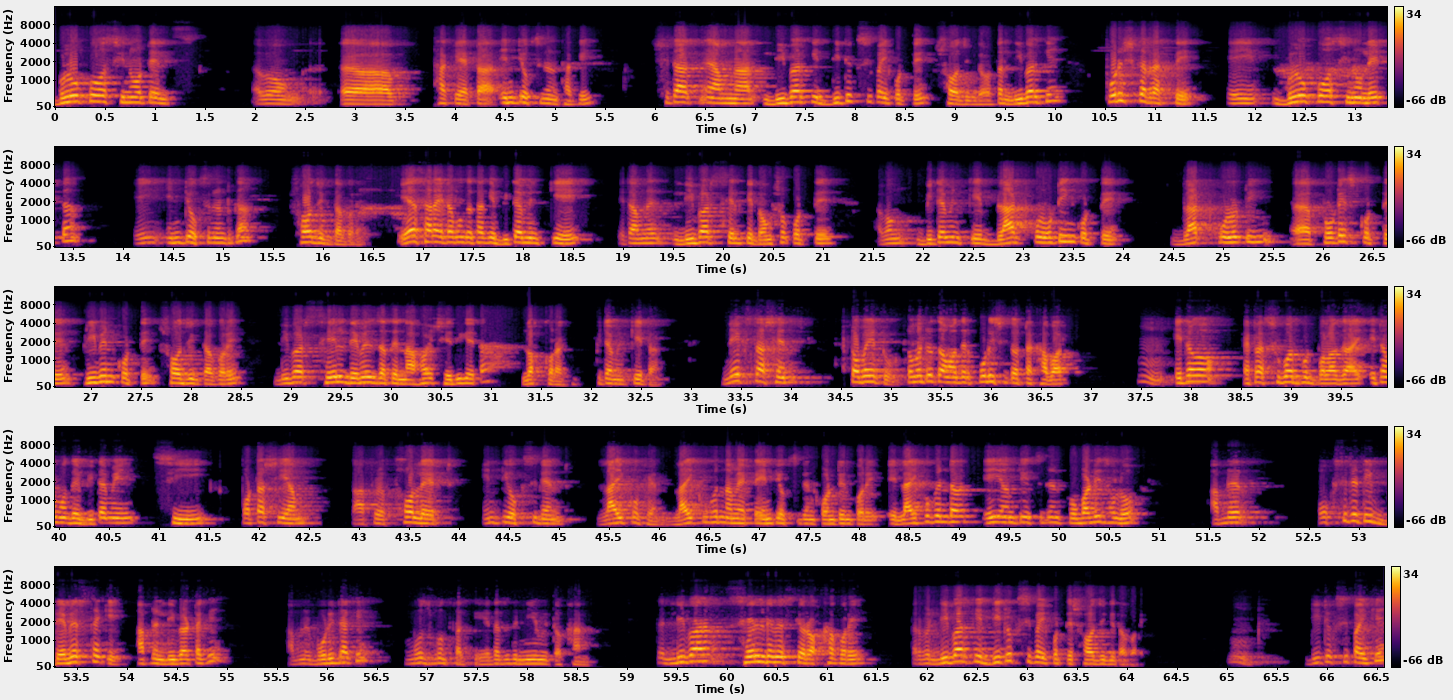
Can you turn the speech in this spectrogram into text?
গ্লুকোসিনোটেলস এবং থাকে একটা অ্যান্টিঅক্সিডেন্ট থাকে। সেটা আপনার লিভারকে ডিটক্সিফাই করতে সহযোগিতা অর্থাৎ লিভারকে পরিষ্কার রাখতে এই গ্লুকোসিনোলেটটা, এই অ্যান্টিঅক্সিডেন্টটা সহযোগিতা করে। এছাড়া এটার মধ্যে থাকে ভিটামিন কে। এটা আপনার লিভার সেলকে ধ্বংস করতে এবং ভিটামিন কে, ব্লাড ক্লোটিং করতে ব্লাড ক্লোটিং প্রোটেক্ট করতে প্রিভেন্ট করতে সহযোগিতা করে। লিভার সেল ড্যামেজ যাতে না হয়, সেদিকে এটা লক্ষ্য রাখে ভিটামিন কেটা নেক্সট আসেন টমেটো টমেটো তো আমাদের পরিচিত একটা খাবার। হুম, এটাও একটা সুপারফুড বলা যায়। এটার মধ্যে ভিটামিন সি পটাশিয়াম তারপরে ফলেট অ্যান্টিঅক্সিডেন্ট লাইকোফেন লাইকোফেন নামে একটা অ্যান্টিঅক্সিডেন্ট কন্টেন করে। এই লাইকোফেনটা এই অ্যান্টিঅক্সিডেন্ট প্রপার্টিজ হলো আপনার অক্সিডেটিভ ড্যামেজ থেকে আপনার লিভারটাকে আপনার বডিটাকে মজবুত রাখে, এটা যদি নিয়মিত খান। তো লিভার সেল ড্যামেজকে রক্ষা করে, তারপর লিভারকে ডিটক্সিফাই করতে সহযোগিতা করে। হুম ডিটক্সিফাইকে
